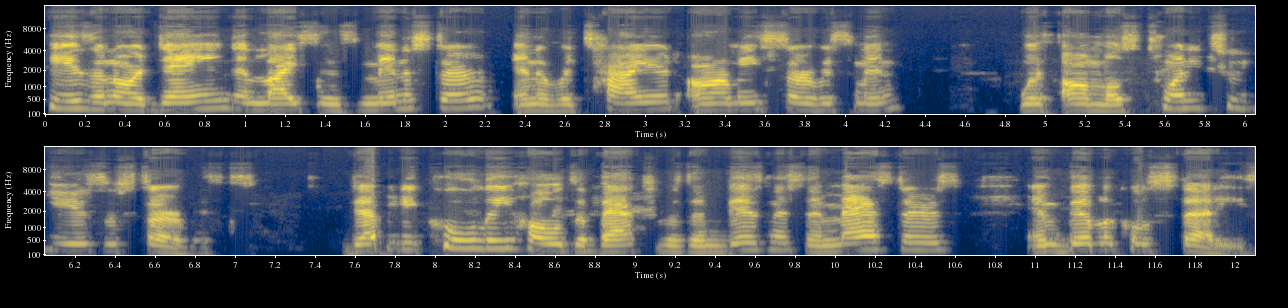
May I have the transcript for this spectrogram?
He is an ordained and licensed minister and a retired Army serviceman with almost 22 years of service. Deputy Cooley holds a bachelor's in business and master's in biblical studies.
